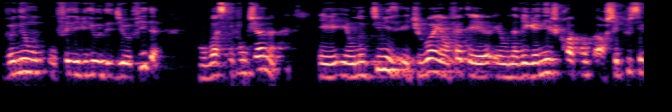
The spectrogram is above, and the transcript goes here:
venez, on, on fait des vidéos dédiées au feed on voit ce qui fonctionne et, on optimise. Et tu vois, et en fait, et, on avait gagné, je crois, alors je sais plus c'est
